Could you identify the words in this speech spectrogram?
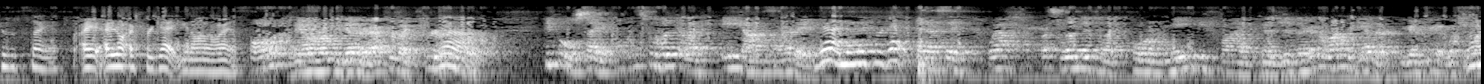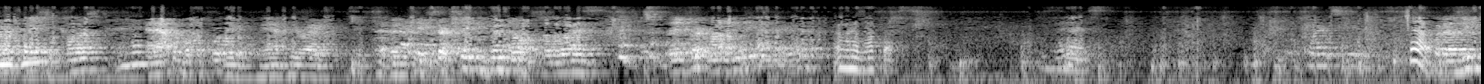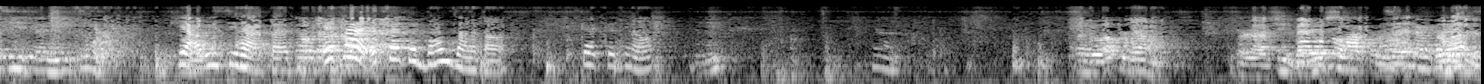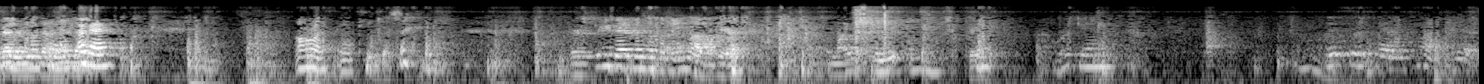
Cause it's nice. I, I don't, I forget, you know, otherwise. Oh, they all run together after like three or Yeah. four. People will say, oh, let's go look at like eight on Saturday. Yeah, and then they forget. And I say, well, let's limit it to like four, maybe five, because you're, they're gonna run together. You're gonna forget which mm-hmm. fireplace, what colors, mm-hmm. and after about the fourth, they go, yeah, you're right. I better take, start taking good notes, otherwise they quit running together. Oh, I love this. Nice. Yeah, But as you can see, it's gonna need some work. yeah, we see that, but it's got, it's got good bones on it though. It's got good, you know, Mhm. yeah. Wanna go up or down? For, uh, see the bedrooms? Or is that- or most of the bedrooms down there? Okay. Oh, it's antique. There's three bedrooms on the main level here. Some nice suite. Working. This is the top here.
